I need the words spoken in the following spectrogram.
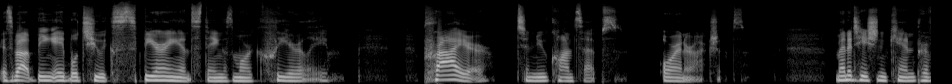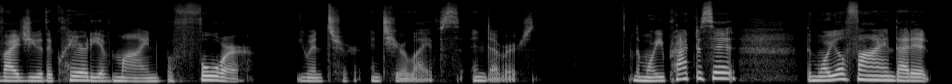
it's about being able to experience things more clearly prior to new concepts or interactions. Meditation can provide you the clarity of mind before you enter into your life's endeavors. The more you practice it, the more you'll find that it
